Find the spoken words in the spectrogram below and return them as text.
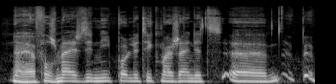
Nou ja, volgens mij is dit niet politiek... maar zijn dit uh,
